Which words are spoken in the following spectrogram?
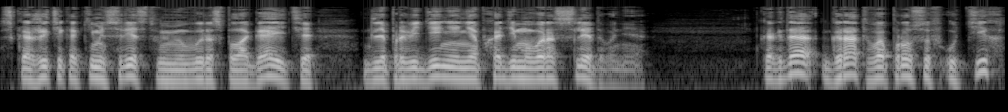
скажите, какими средствами вы располагаете для проведения необходимого расследования? Когда град вопросов утих,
